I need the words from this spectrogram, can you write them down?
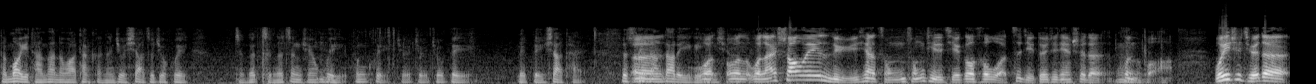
的贸易谈判的话，他可能就下周就会整个整个政权会崩溃，就就就被被被下台，这是非常大的一个影响。我我我来稍微捋一下总总体的结构和我自己对这件事的困惑啊。我一直觉得，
